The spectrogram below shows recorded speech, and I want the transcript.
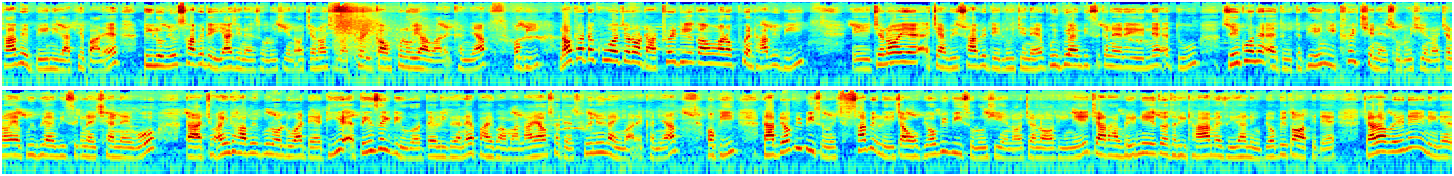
service ပေးနေတာဖြစ်ပါတယ်ဒီလိုမျိုး service တွေရကျင်တယ်ဆိုလို့ရှိရင်တော့ကျွန်တော်ရှိမှာ trade account ဖွင့်လို့ရပါတယ်ခင်ဗျာဟုတ်ပြီနောက်ထပ်တစ်ခုကကျတော့ဒါ trade account ကတော့ဖွင့်ထားပြီးပြီ အေးကျွန်တော်ရဲ့အကြံပေး service တွေလိုချင်တယ် VVIP signal တွေနဲ့အတူဈေးကွက်နဲ့အတူတပြေးညီ trade ချင်တယ်ဆိုလို့ရှိရင်တော့ကျွန်တော်ရဲ့ VVIP signal channel ကိုဒါ join ထားပေးဖို့တော့လိုအပ်တယ်ဒီရဲ့အသေးစိတ်တွေကိုတော့ Telegram နဲ့ Viber မှာလာရောက်ဆက်တဲ့ဆွေးနွေးနိုင်ပါတယ်ခင်ဗျာဟုတ်ပြီဒါပြောပြီးပြီဆိုရင် service လေးအကြောင်းကိုပြောပြီးပြီဆိုလို့ရှိရင်တော့ကျွန်တော်ဒီနေ့ Java Brain နေ့အတွက်သတိထားရမယ့်ဈေးတန်းတွေကိုပြောပြသွားမှာဖြစ်တယ် Java Brain နေ့အနေနဲ့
